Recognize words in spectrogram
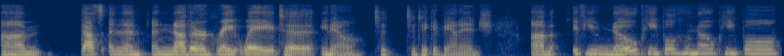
Um, that's and then another great way to, you know, to to take advantage. Um, if you know people who know people,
